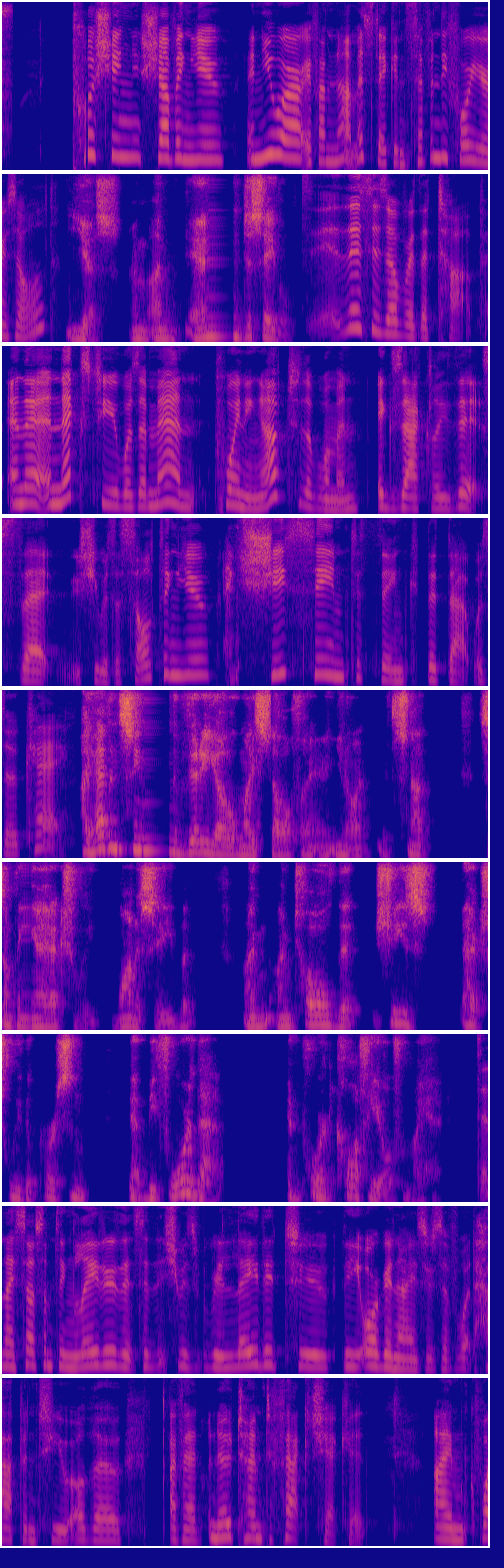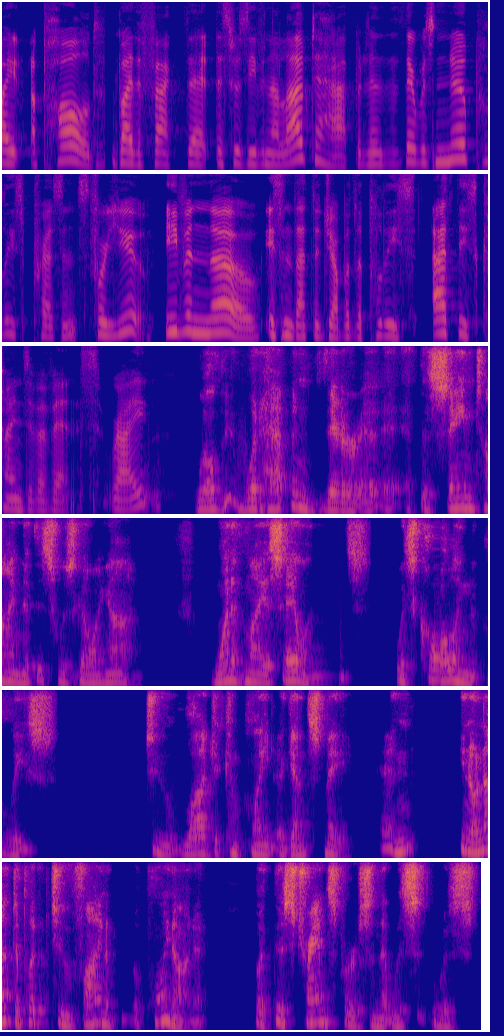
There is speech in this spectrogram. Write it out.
pushing, shoving you. And you are, if I'm not mistaken, 74 years old? Yes, I'm, I'm and disabled. This is over the top. And, the, and next to you was a man pointing out to the woman exactly this that she was assaulting you. And she seemed to think that that was okay. I haven't seen the video myself. I, you know, it's not something I actually want to see, but I'm, I'm told that she's actually the person that before that had poured coffee over my head. And I saw something later that said that she was related to the organizers of what happened to you, although I've had no time to fact check it. I'm quite appalled by the fact that this was even allowed to happen and that there was no police presence for you, even though, isn't that the job of the police at these kinds of events, right? Well, what happened there at the same time that this was going on, one of my assailants was calling the police to lodge a complaint against me. And, you know, not to put too fine a, a point on it, but this trans person that was, was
